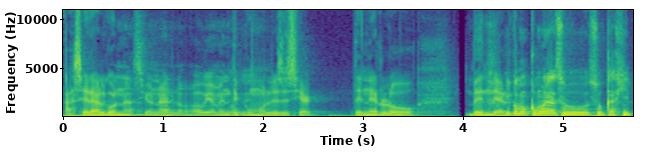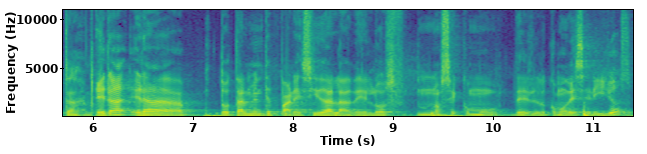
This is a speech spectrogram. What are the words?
hacer algo nacional, no? Obviamente, como les decía, tenerlo vender. ¿Y cómo, cómo era su, su, cajita? Era, era totalmente parecida a la de los, no sé, como de, como de cerillos.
